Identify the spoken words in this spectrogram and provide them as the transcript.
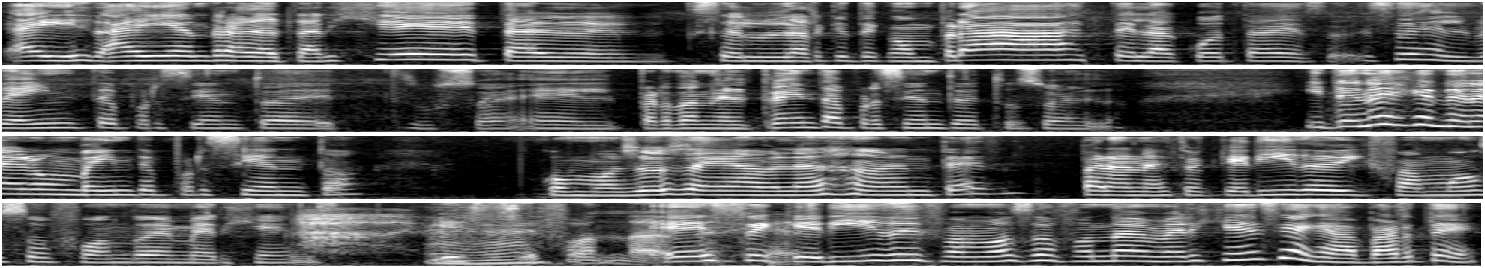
Ahí, ahí entra la tarjeta, el celular que te compraste, la cuota de eso. Ese es el 20% de tu sueldo, el, perdón, el 30% de tu sueldo. Y tenés que tener un 20% como yo ya he hablado antes, para nuestro querido y famoso fondo de emergencia. Ese fondo. de Ese emergencia. querido y famoso fondo de emergencia que aparte,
